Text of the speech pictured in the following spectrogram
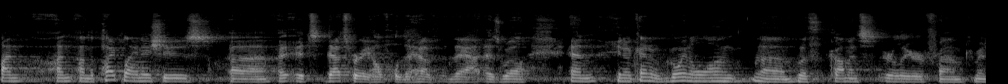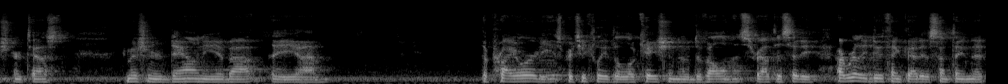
on, on, on the pipeline issues, uh, it's, that's very helpful to have that as well. And, you know, kind of going along um, with comments earlier from Commissioner Test, Commissioner Downey about the, um, the priorities, particularly the location of developments throughout the city. I really do think that is something that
